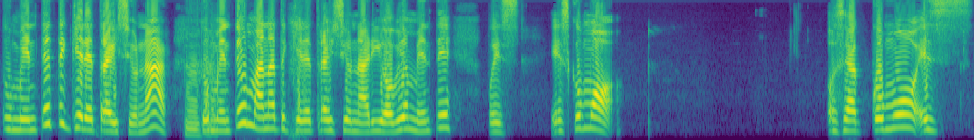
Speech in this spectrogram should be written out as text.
tu mente te quiere traicionar. Tu mente humana te quiere traicionar y obviamente, pues, es como, o sea, como es,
